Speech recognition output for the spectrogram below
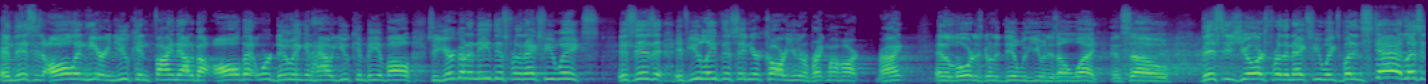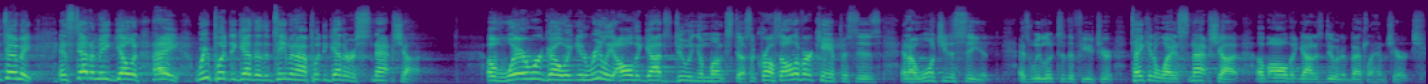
And this is all in here, and you can find out about all that we're doing and how you can be involved. So you're going to need this for the next few weeks. This is it. If you leave this in your car, you're going to break my heart, right? And the Lord is going to deal with you in His own way. And so this is yours for the next few weeks. But instead, listen to me. Instead of me going, hey, we put together, the team and I put together a snapshot of where we're going and really all that God's doing amongst us across all of our campuses. And I want you to see it as we look to the future. Take it away, a snapshot of all that God is doing at Bethlehem Church.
